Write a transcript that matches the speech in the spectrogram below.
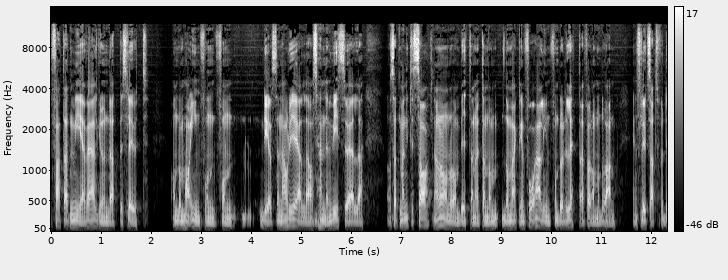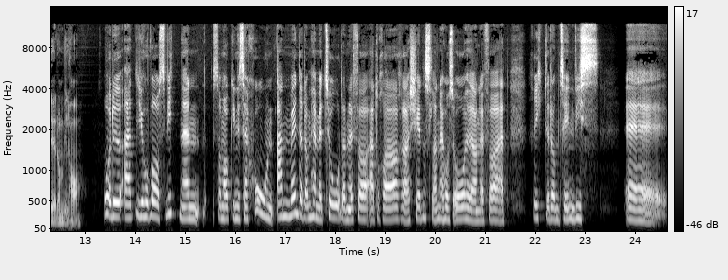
fatta ett mer välgrundat beslut om de har infon från dels den audiella och sen den visuella. Och så att man inte saknar någon av de bitarna utan de, de verkligen får all infon. Då är det lättare för dem att dra en, en slutsats för det de vill ha. Tror du att Jehovas vittnen som organisation använder de här metoderna för att röra känslorna hos åhörarna för att rikta dem till en viss eh,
